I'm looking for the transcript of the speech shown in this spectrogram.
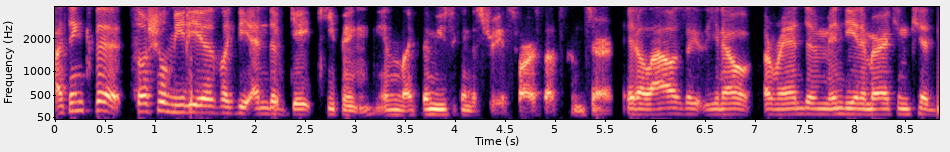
I think that social media is like the end of gatekeeping in like the music industry as far as that's concerned. It allows, uh, you know, a random Indian American kid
